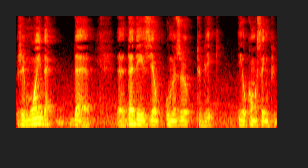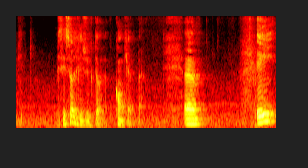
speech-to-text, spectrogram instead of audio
j'ai moins euh, d'adhésion aux mesures publiques et aux consignes publiques. C'est ça le résultat, concrètement. Euh, et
